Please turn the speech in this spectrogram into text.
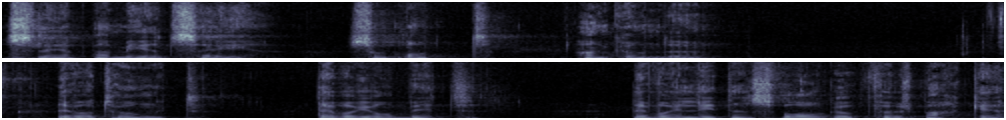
släpa med sig så gott han kunde. Det var tungt, det var jobbigt, det var en liten svag uppförsbacke.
